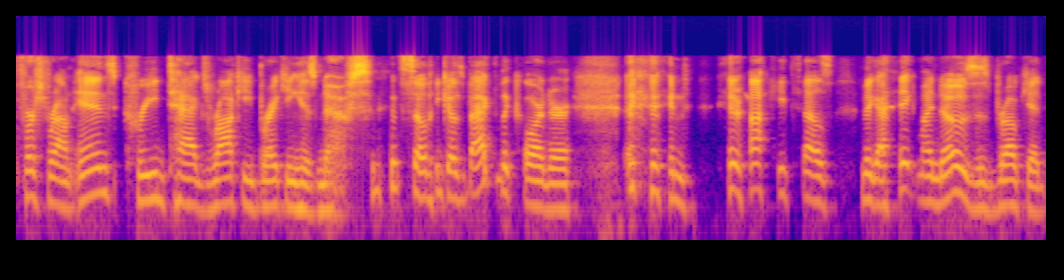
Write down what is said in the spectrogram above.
first round ends. Creed tags Rocky, breaking his nose. so he goes back to the corner, and, and Rocky tells Mick, "I think my nose is broken,"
